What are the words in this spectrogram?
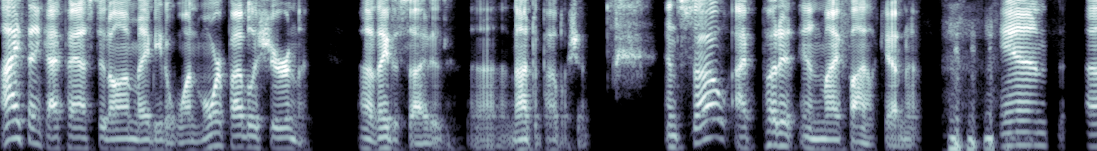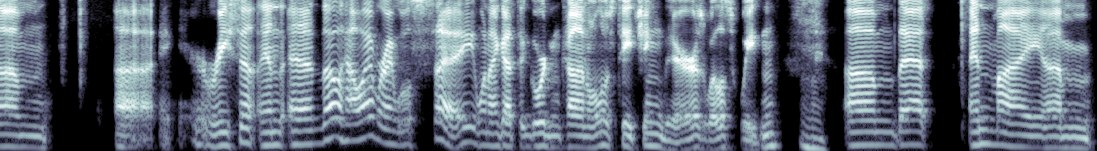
I think I passed it on maybe to one more publisher, and uh, they decided uh, not to publish it. And so I put it in my file cabinet. and um, uh, recent. And uh, though, however, I will say, when I got to Gordon Connell, Conwell, was teaching there as well as Wheaton, mm-hmm. um, that in my um,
